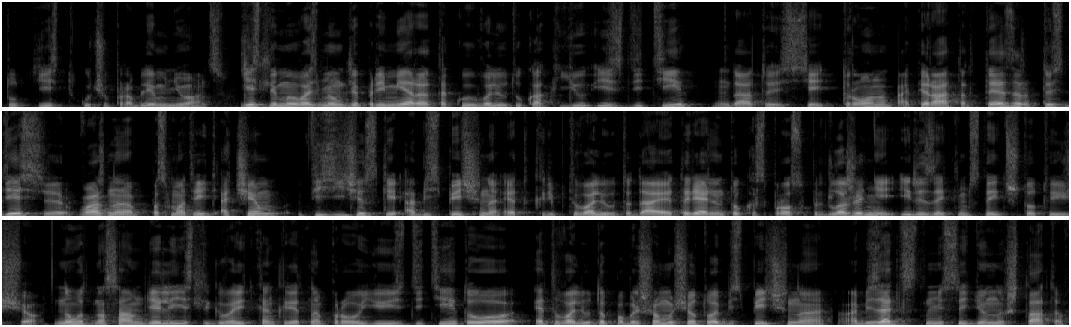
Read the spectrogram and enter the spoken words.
тут есть куча проблем и нюансов. Если мы возьмем для примера такую валюту, как USDT, да, то есть сеть Tron, оператор Tether, то здесь важно посмотреть, а чем физически обеспечена эта криптовалюта. Да, это реально только спрос и предложение или за этим стоит что-то еще. Но вот на самом деле, если говорить конкретно про USDT, то эта валюта по большому счету обеспечена обязательствами Соединенных Штатов.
